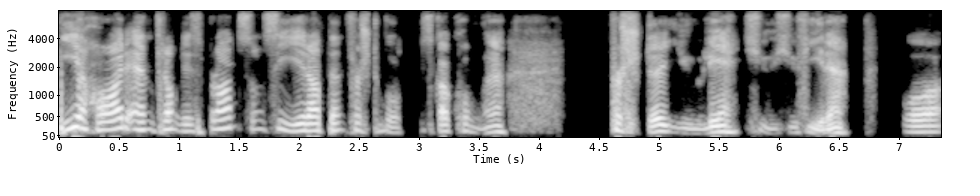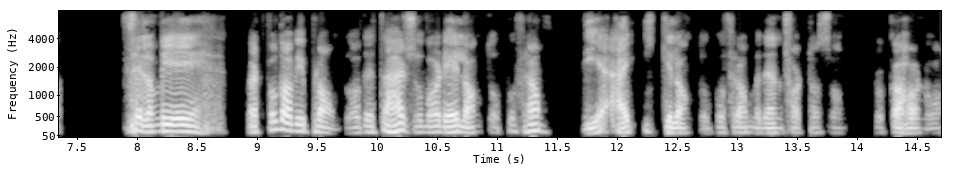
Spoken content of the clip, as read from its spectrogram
vi har en framdriftsplan som sier at den første båten skal komme 1.7.2024. Og selv om vi i hvert fall da vi planla dette her, så var det langt opp og fram det er ikke langt opp og fram med den farta som klokka har nå.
